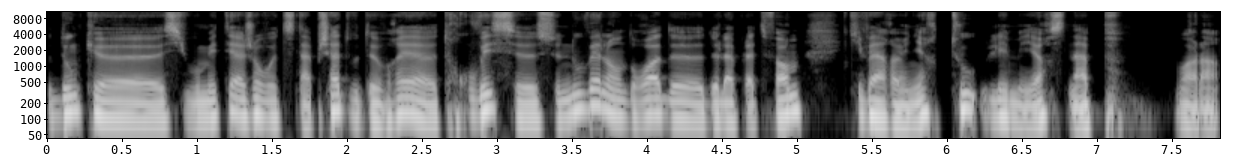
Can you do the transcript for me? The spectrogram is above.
Donc, euh, si vous mettez à jour votre Snapchat, vous devrez euh, trouver ce, nouvel endroit de, la plateforme qui va réunir tous les meilleurs snaps. Voilà.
